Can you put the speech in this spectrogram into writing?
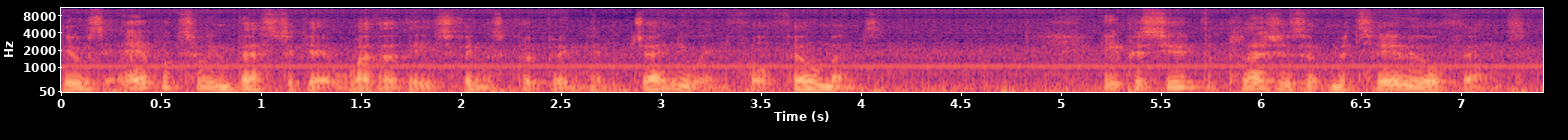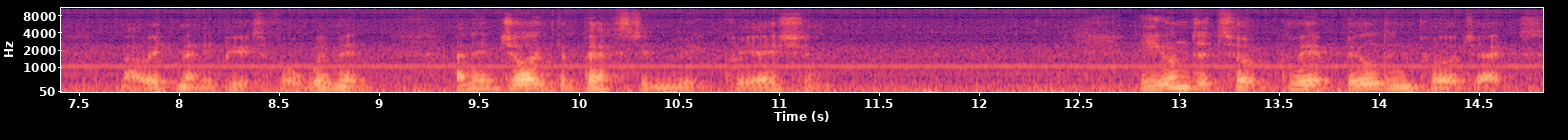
he was able to investigate whether these things could bring him genuine fulfillment. He pursued the pleasures of material things, married many beautiful women, and enjoyed the best in recreation. He undertook great building projects.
